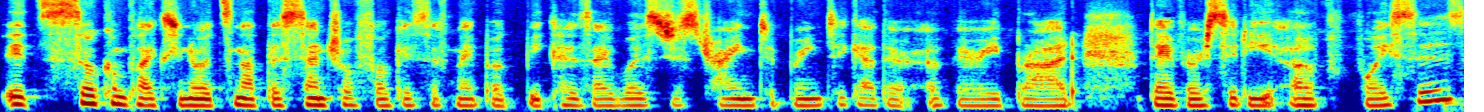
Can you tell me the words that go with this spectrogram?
it's so complex you know it's not the central focus of my book because i was just trying to bring together a very broad diversity of voices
